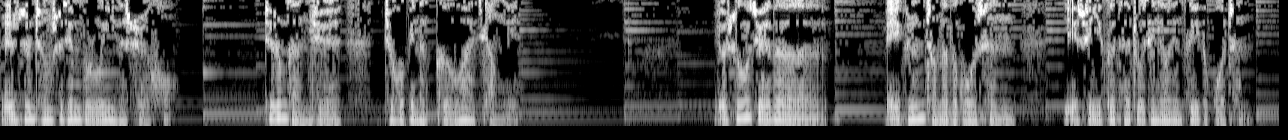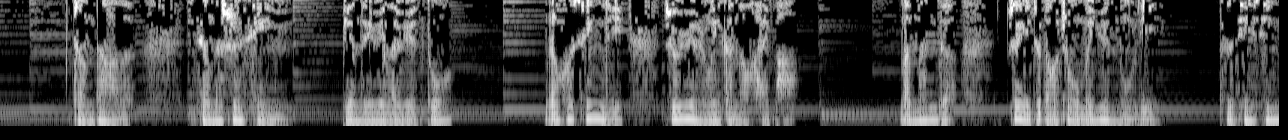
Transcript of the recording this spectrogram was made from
人生长时间不如意的时候，这种感觉就会变得格外强烈。有时候觉得，每个人长大的过程，也是一个在逐渐了解自己的过程。长大了，想的事情变得越来越多，然后心里就越容易感到害怕。慢慢的，这也就导致我们越努力。自信心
